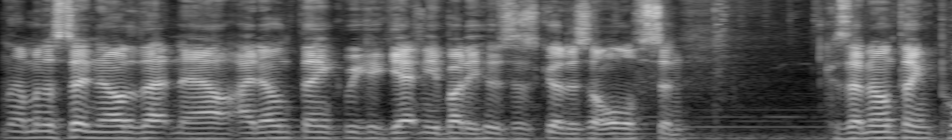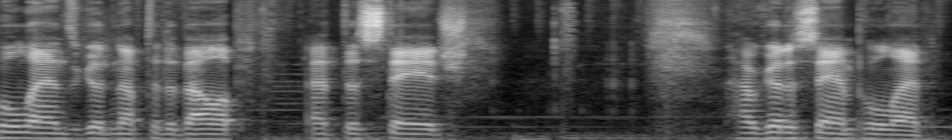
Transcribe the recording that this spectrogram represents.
I'm gonna say no to that now. I don't think we could get anybody who's as good as Olofsson. Because I don't think Poulin's good enough to develop at this stage. How good is Sam Poulin?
